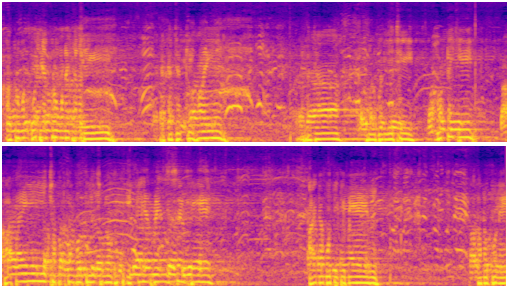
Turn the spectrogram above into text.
আক্রমণ করতে আক্রমণে খেলে দেখা যাক কি হয় রাজা বল বেরিয়েছে মাকাইকে চমৎকার বল তুলেছিল ক্লিয়ারেন্স দিয়ে আগামতি টিমের অনুকূলে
